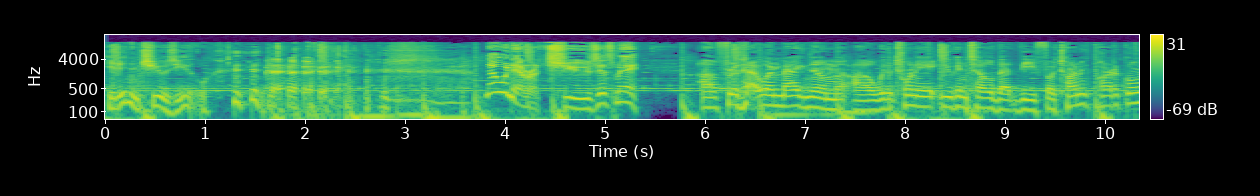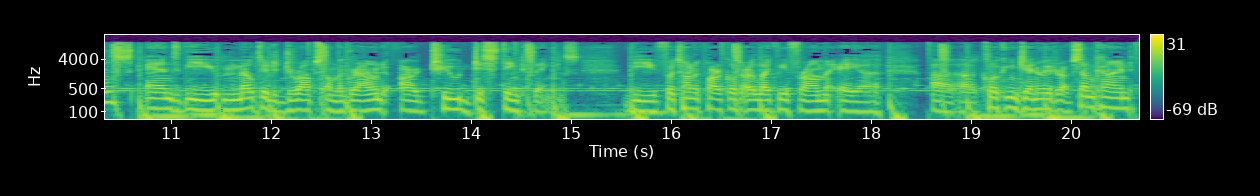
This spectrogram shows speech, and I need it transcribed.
He didn't choose you. No one ever chooses me. Uh, for that one, Magnum, uh, with a 28, you can tell that the photonic particles and the melted drops on the ground are two distinct things. The photonic particles are likely from a, uh, a, cloaking generator of some kind,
